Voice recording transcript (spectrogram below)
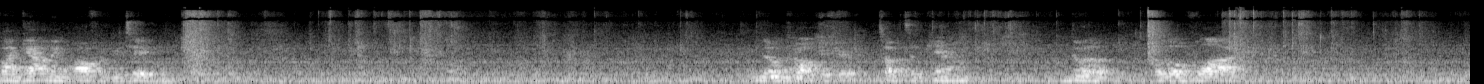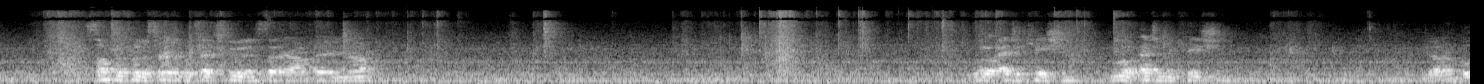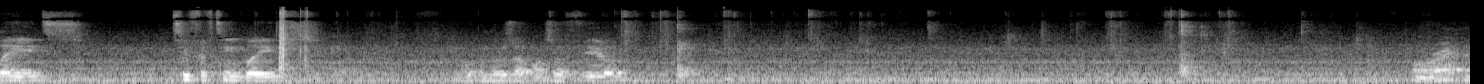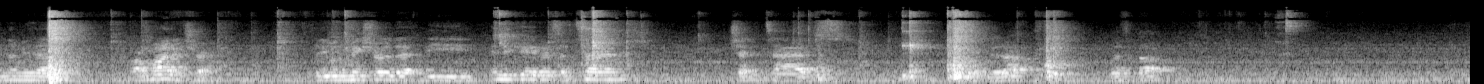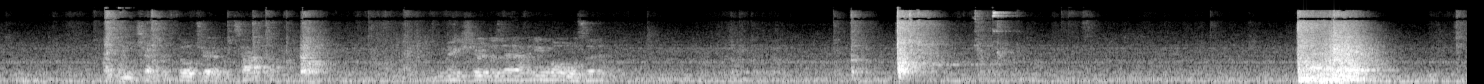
by gowning off of your table. I'm doing Talk you through. talking to the camera. I'm doing a, a little vlog. Something for the surgical tech students that are out there, you know? Little education, a little education. We got our blades, 215 blades. Open those up onto the field. All right, and then we have our minor. So you want to make sure that the indicators have turned. Check the tabs. Open it up. Lift up. And check the filter at the top. Make sure it doesn't have any holes in it.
